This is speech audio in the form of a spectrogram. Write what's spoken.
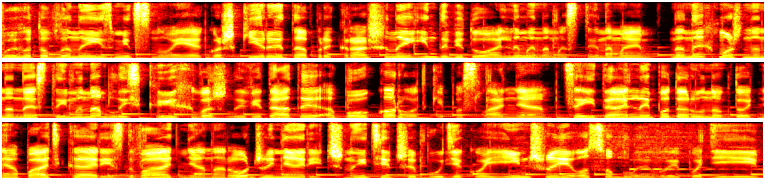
Виготовлений із міцної екошкіри та прикрашений індивідуальними намистинами. На них можна нанести імена близьких, важливі дати або короткі послання. Це ідеальний подарунок до Дня батька, Різдва, дня народження, річниці чи будь-якої іншої особливої події.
